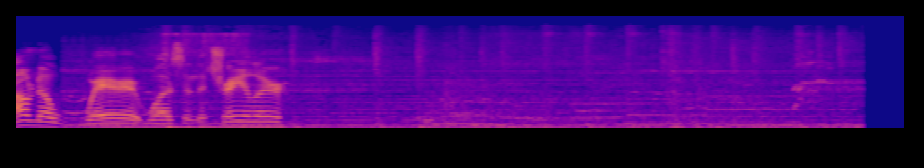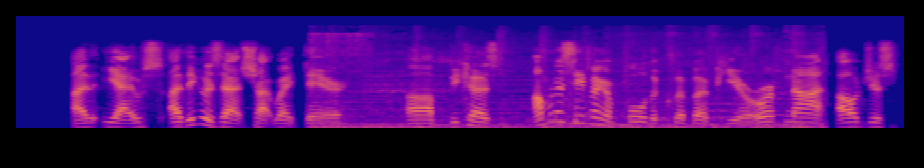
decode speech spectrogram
I don't know where it was in the trailer. I yeah, it was. I think it was that shot right there. Uh, because I'm gonna see if I can pull the clip up here, or if not, I'll just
